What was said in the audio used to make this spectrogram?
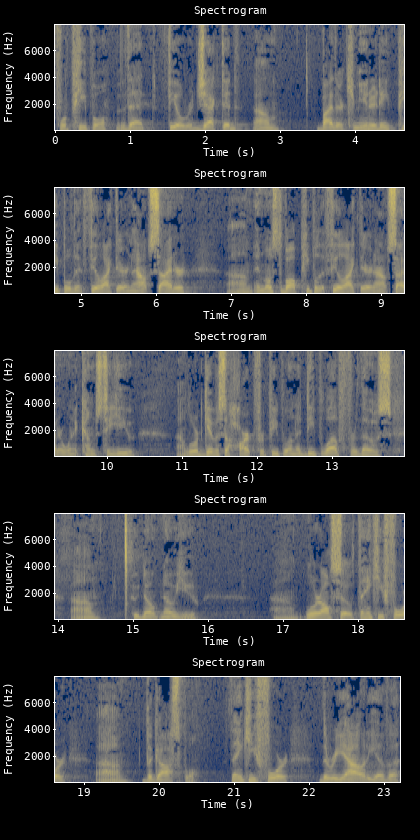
for people that feel rejected um, by their community, people that feel like they're an outsider, um, and most of all, people that feel like they're an outsider when it comes to you. Uh, Lord, give us a heart for people and a deep love for those um, who don't know you. Um, Lord, also, thank you for um, the gospel. Thank you for the reality of a,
